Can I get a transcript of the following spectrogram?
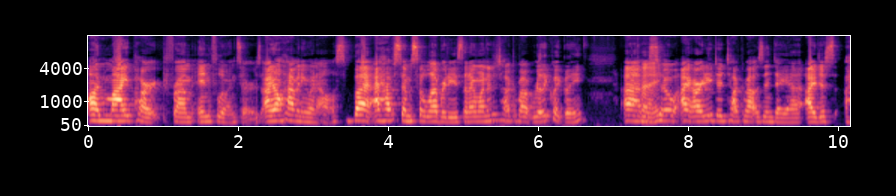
on my part from influencers. I don't have anyone else, but I have some celebrities that I wanted to talk about really quickly. Um, Okay. So I already did talk about Zendaya. I just. uh,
